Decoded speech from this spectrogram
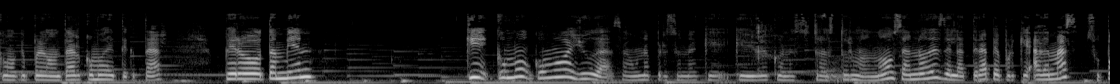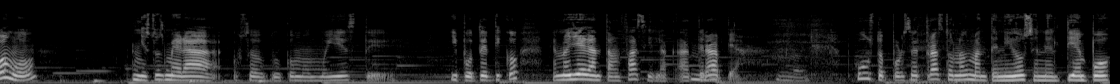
como que preguntar cómo detectar, pero también, ¿qué, cómo, ¿cómo ayudas a una persona que, que vive con estos trastornos, no? O sea, no desde la terapia, porque además, supongo, y esto es mera, o sea, como muy este hipotético, que no llegan tan fácil a, a terapia. Justo por ser trastornos mantenidos en el tiempo,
